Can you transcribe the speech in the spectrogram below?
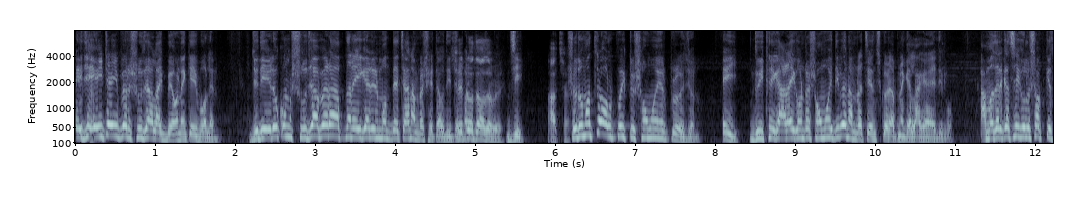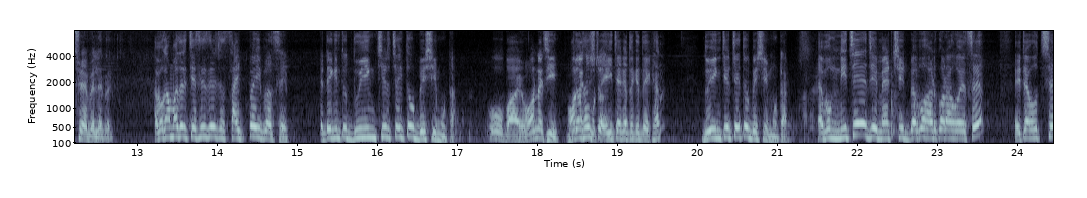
এই যে এই টাইপের সোজা লাগবে অনেকেই বলেন। যদি এরকম সোজা বেড়া আপনারা এই গাড়ির মধ্যে চান আমরা সেটাও দিতে সেটাও দেওয়া যাবে? জি। আচ্ছা। শুধুমাত্র অল্প একটু সময়ের প্রয়োজন। এই দুই থেকে আড়াই ঘণ্টা সময় দিবেন আমরা চেঞ্জ করে আপনাকে লাগাই দিব। আমাদের কাছে এগুলো সব কিছু অ্যাভেলেবেল এবং আমাদের চেসিসের সাইড পাইপ আছে এটা কিন্তু দুই ইঞ্চির চাইতেও বেশি মোটা। ও ভাই অনেক জি যথেষ্ট এই জায়গাটাকে দেখেন। দুই ইঞ্চির চাইতেও বেশি মোটা। এবং নিচে যে ম্যাটশিট ব্যবহার করা হয়েছে এটা হচ্ছে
